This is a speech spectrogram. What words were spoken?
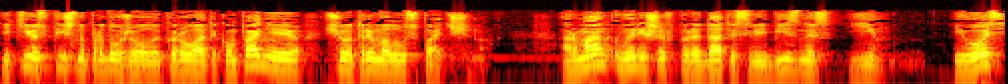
які успішно продовжували керувати компанією, що отримали у спадщину. Арман вирішив передати свій бізнес їм. І ось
